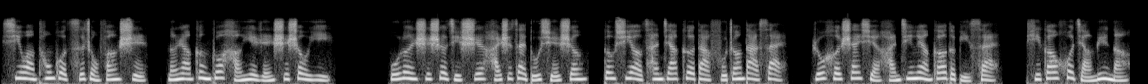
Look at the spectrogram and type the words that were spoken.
希望通过此种方式，能让更多行业人士受益。无论是设计师还是在读学生，都需要参加各大服装大赛。如何筛选含金量高的比赛，提高获奖率呢？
